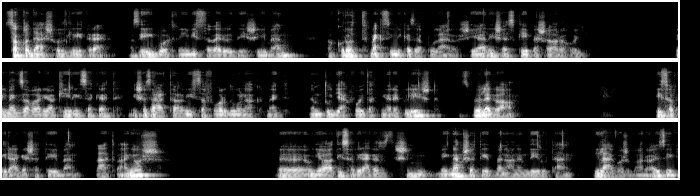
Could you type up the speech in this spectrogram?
szakadáshoz létre az égboltfény visszaverődésében, akkor ott megszűnik ez a poláros jel, és ez képes arra, hogy, hogy megzavarja a kérészeket, és ezáltal visszafordulnak, meg nem tudják folytatni a repülést. Ez főleg a tiszavirág esetében látványos. Ugye a tiszavirág az is még nem sötétben, hanem délután világosban rajzik.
